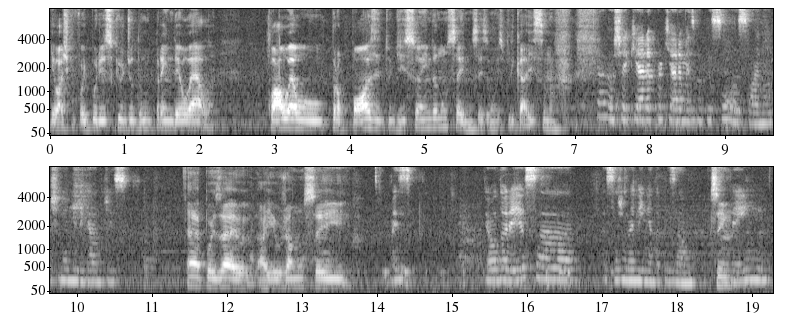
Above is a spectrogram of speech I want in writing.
E eu acho que foi por isso que o Judum prendeu ela. Qual é o propósito disso eu ainda não sei. Não sei se vão explicar isso não. Cara, eu achei que era porque era a mesma pessoa só, eu não tinha me ligado disso. É, pois é, eu- aí eu já não sei. Mas eu adorei essa, essa janelinha da prisão. Sim. Bem.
